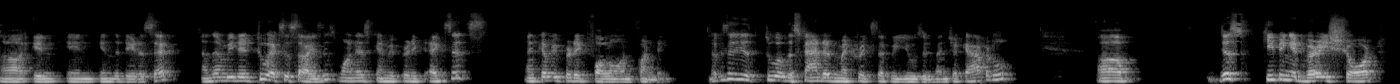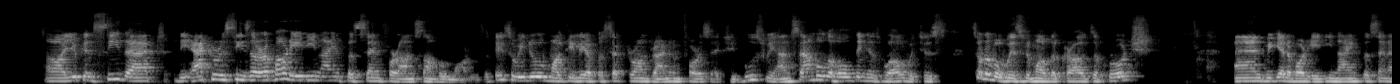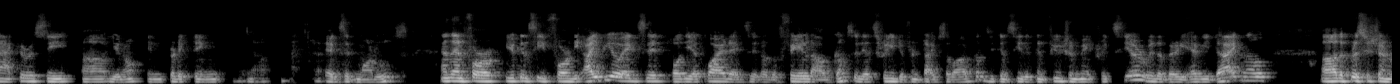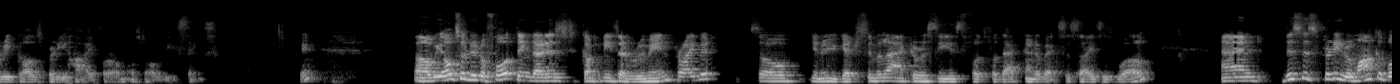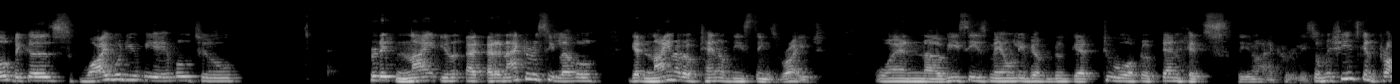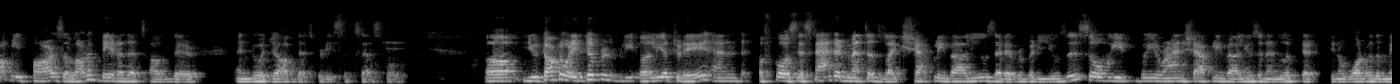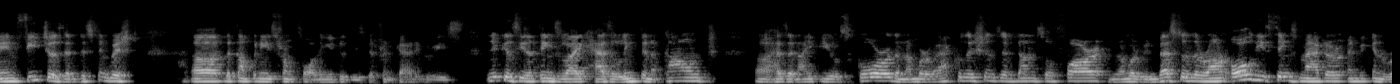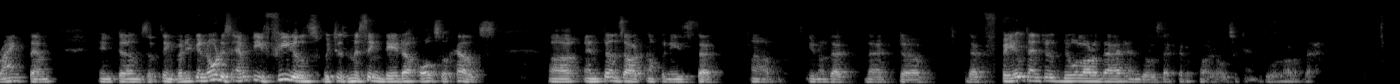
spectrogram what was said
uh, in, in, in the data set. And then we did two exercises. One is, can we predict exits? And can we predict follow-on funding? Now, these are two of the standard metrics that we use in venture capital. Uh, just keeping it very short, uh, you can see that the accuracies are about 89% for ensemble models. Okay, so we do multi-layer perceptrons, random forest XGBoost. We ensemble the whole thing as well, which is sort of a wisdom of the crowds approach. And we get about 89% accuracy, uh, you know, in predicting exit models. And then for, you can see for the IPO exit or the acquired exit or the failed outcome. So there are three different types of outcomes. You can see the confusion matrix here with a very heavy diagonal. Uh, the precision recall is pretty high for almost all these things. Okay. Uh, we also did a fourth thing that is companies that remain private. So, you know, you get similar accuracies for, for that kind of exercise as well. And this is pretty remarkable because why would you be able to predict nine, you know, at, at an accuracy level, get nine out of 10 of these things right when uh, VCs may only be able to get two out of 10 hits, you know, accurately. So machines can probably parse a lot of data that's out there and do a job that's pretty successful. Uh, you talked about interpretability earlier today, and of course, the standard methods like Shapley values that everybody uses. So we, we ran Shapley values and then looked at you know what were the main features that distinguished uh, the companies from falling into these different categories. And you can see the things like has a LinkedIn account, uh, has an IPO score, the number of acquisitions they've done so far, the number of investors in the round. All these things matter, and we can rank them in terms of things. But you can notice empty fields, which is missing data, also helps. Uh, and turns out companies that uh, you know that that uh, that fail tend to do a lot of that, and those that get acquired also tend to do a lot of that.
